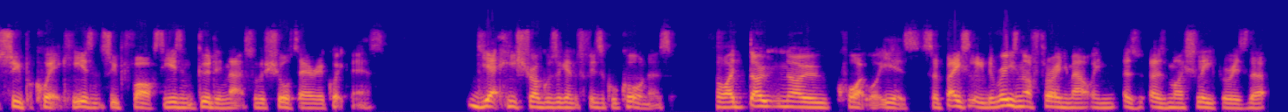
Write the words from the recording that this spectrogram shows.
super quick. He isn't super fast. He isn't good in that sort of short area quickness. Yet he struggles against physical corners. So I don't know quite what he is. So basically, the reason I've thrown him out in as as my sleeper is that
